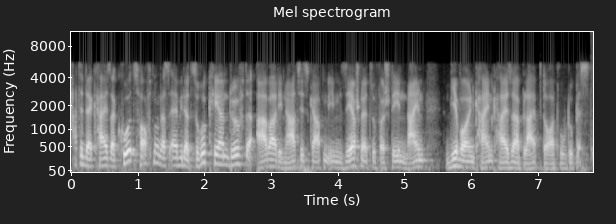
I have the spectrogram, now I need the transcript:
hatte der Kaiser kurz Hoffnung, dass er wieder zurückkehren dürfte, aber die Nazis gaben ihm sehr schnell zu verstehen, nein, wir wollen keinen Kaiser, bleib dort, wo du bist.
